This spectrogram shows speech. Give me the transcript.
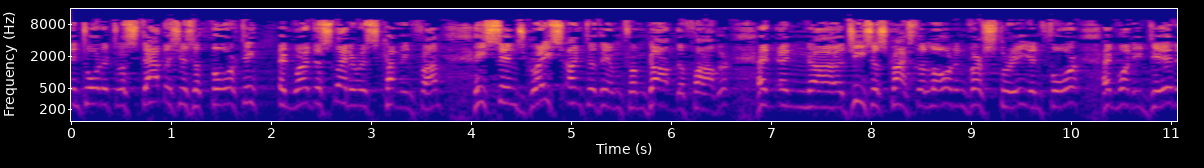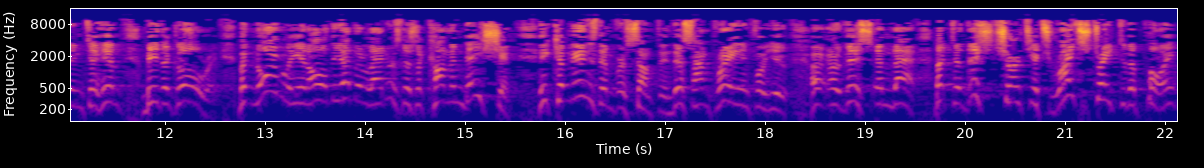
in order to establish his authority and where this letter is coming from. He sends grace unto them from God the Father and, and uh, Jesus Christ the Lord in verse 3 and 4 and what he did, and to him be the glory. But normally in all the other letters, there's a commendation. He commends them for something. This I'm praying for you, or, or this and that. But to this church, it's right straight to the point.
